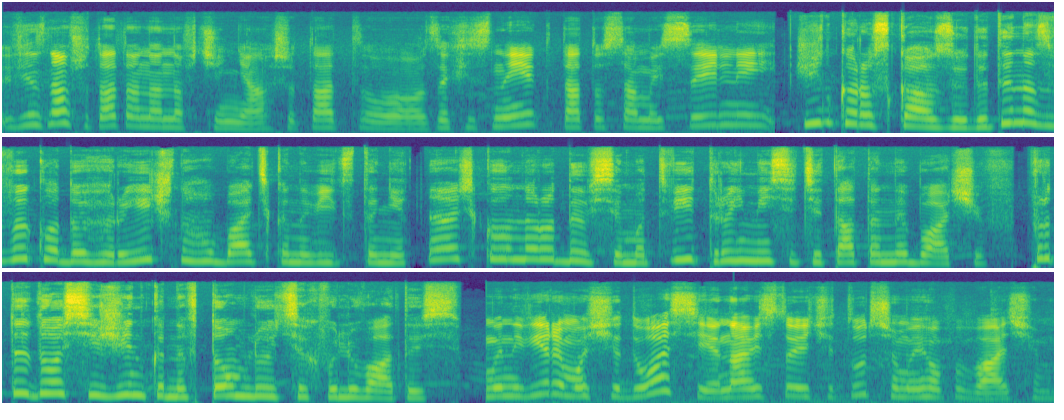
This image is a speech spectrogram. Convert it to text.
Він знав, що тато на навчаннях, що тато захисник, тато самий сильний. Жінка розказує, дитина звикла до героїчного батька на відстані. Навіть коли народився Матвій, три місяці тата не бачив. Проте досі жінка не втомлюється хвилюватись. Ми не віримо ще досі, навіть стоячи тут, що ми його побачимо.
